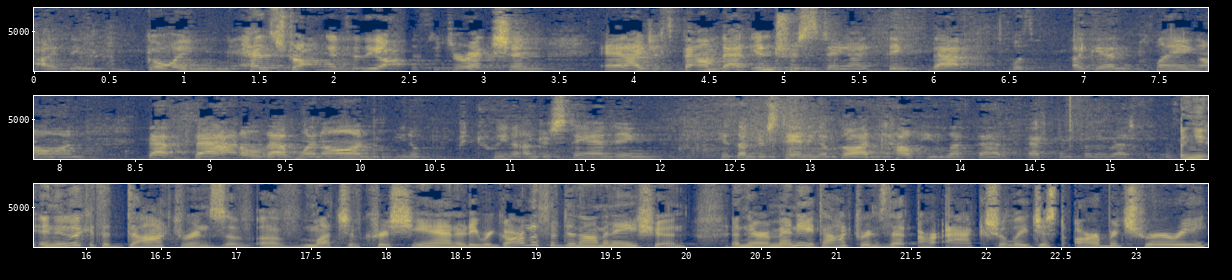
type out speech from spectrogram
I think going headstrong into the opposite direction and I just found that interesting. I think that was, again, playing on that battle that went on, you know, between understanding his understanding of God and how he let that affect him for the rest of his life. And you, and you look at the doctrines of, of much of Christianity, regardless of denomination, and there are many doctrines that are actually just arbitrary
